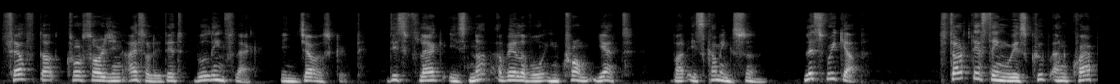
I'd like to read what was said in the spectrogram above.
self.cross-origin isolated boolean flag in JavaScript. This flag is not available in Chrome yet, but it's coming soon. Let's recap. Start testing with COOP and COEP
